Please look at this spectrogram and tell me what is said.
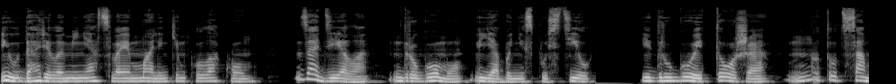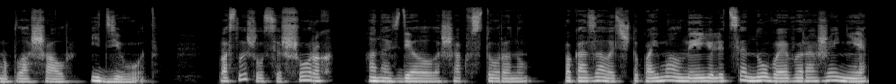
и ударила меня своим маленьким кулаком. Задела, другому я бы не спустил. И другой тоже, но тут сам оплошал, идиот. Послышался шорох, она сделала шаг в сторону. Показалось, что поймал на ее лице новое выражение,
